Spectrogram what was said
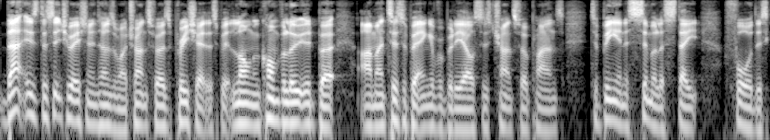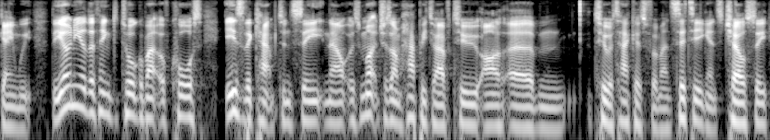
that is the situation in terms of my transfers. Appreciate this a bit long and convoluted, but I'm anticipating everybody else's transfer plans to be in a similar state for this game week. The only other thing to talk about, of course, is the captaincy. Now, as much as I'm happy to have two uh, um, two attackers for Man City against Chelsea,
